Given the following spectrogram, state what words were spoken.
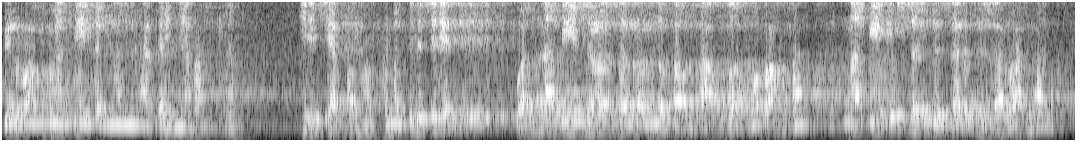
birrahmati dengan adanya rahmat. Jadi siapa rahmat itu sendiri wan Nabi sallallahu alaihi wasallam tahu Allah merahmat Nabi itu sebesar-besar rahmat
